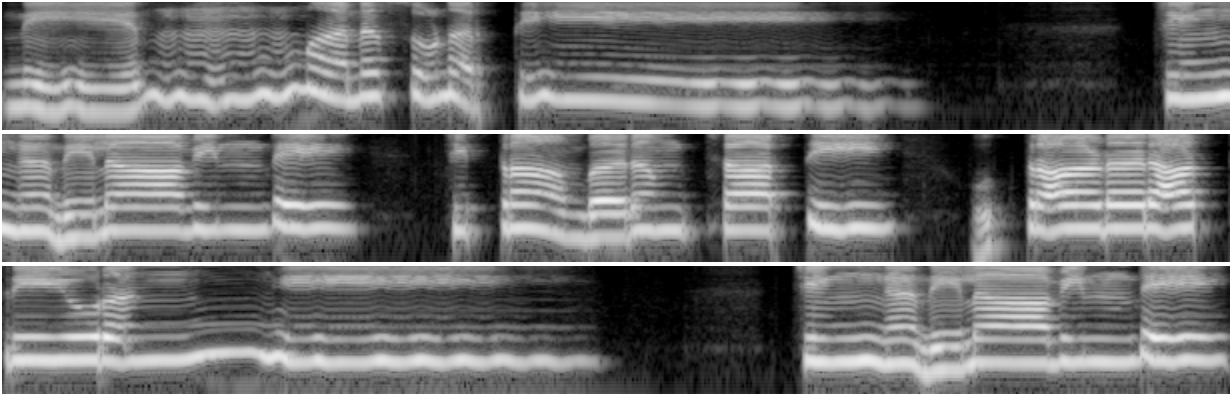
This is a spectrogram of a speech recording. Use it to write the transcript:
നീ എൻ മനസ്സുണർത്തി. ചിങ്ങനിലാവിന്റെ ചിത്രാംബരം ചാർത്തി ഉത്രാടരാത്രിയുറങ്ങി. ചിങ്ങനിലാവിന്റെ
